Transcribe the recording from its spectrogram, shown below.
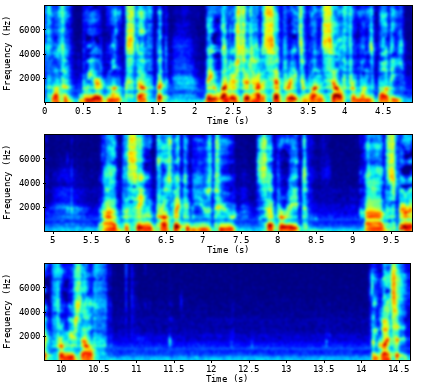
It's a lot of weird monk stuff, but they understood how to separate oneself from one's body. Uh, the same prospect could be used to separate uh, the spirit from yourself. I'm going to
